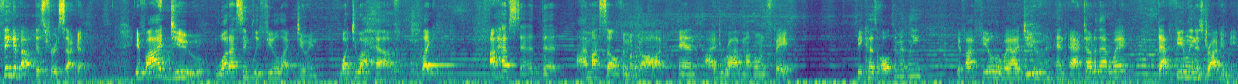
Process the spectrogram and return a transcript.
think about this for a second. If I do what I simply feel like doing, what do I have? Like, I have said that I myself am a God and I derive my own faith. Because ultimately, if I feel the way I do and act out of that way, that feeling is driving me.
